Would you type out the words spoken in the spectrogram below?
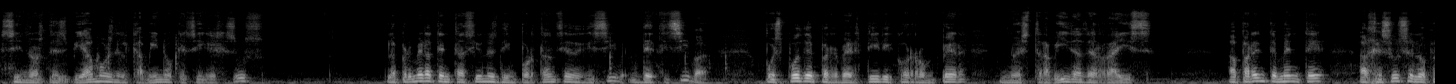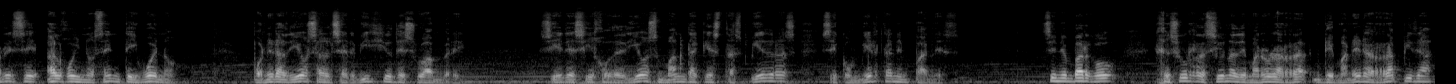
si nos desviamos del camino que sigue Jesús. La primera tentación es de importancia decisiva, pues puede pervertir y corromper nuestra vida de raíz. Aparentemente, a Jesús se le ofrece algo inocente y bueno, poner a Dios al servicio de su hambre. Si eres hijo de Dios, manda que estas piedras se conviertan en panes. Sin embargo, Jesús reacciona de manera, de manera rápida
